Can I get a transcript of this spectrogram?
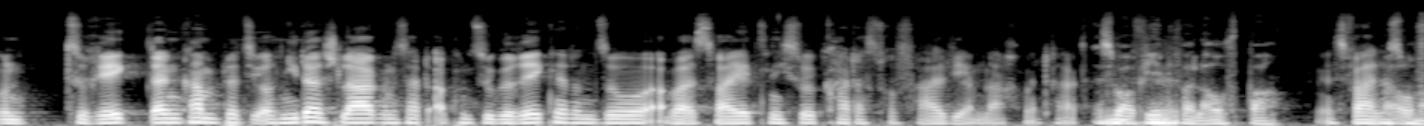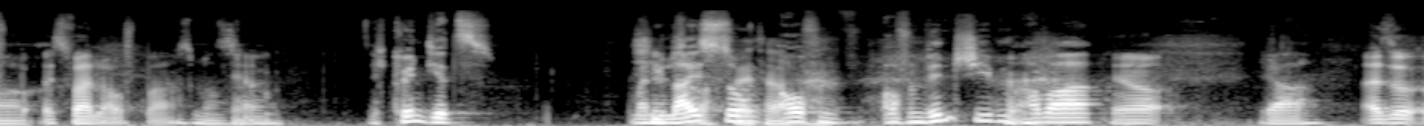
Und zu reg dann kam plötzlich auch Niederschlag und es hat ab und zu geregnet und so, aber es war jetzt nicht so katastrophal wie am Nachmittag. Es war auf jeden Fall laufbar, Es war laufbar. man- es war laufbar. muss man ja. sagen. Ich könnte jetzt meine Schieb's Leistung auf, den- auf den Wind schieben, aber Ja. ja, Also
